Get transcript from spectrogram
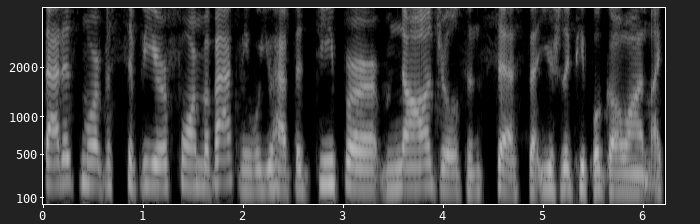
That is more of a severe form of acne where you have the deeper nodules and cysts that usually people go on, like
